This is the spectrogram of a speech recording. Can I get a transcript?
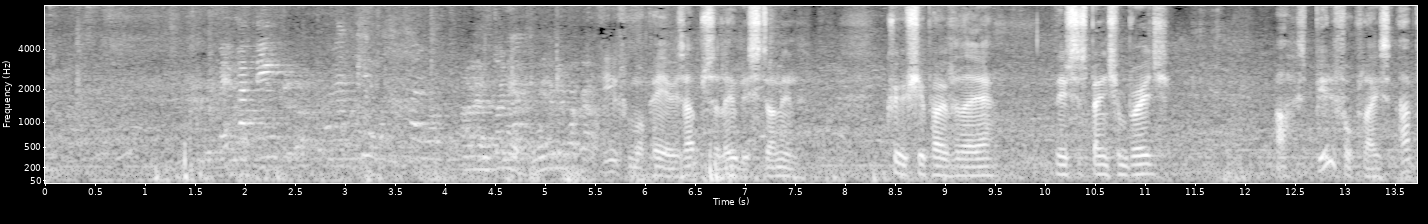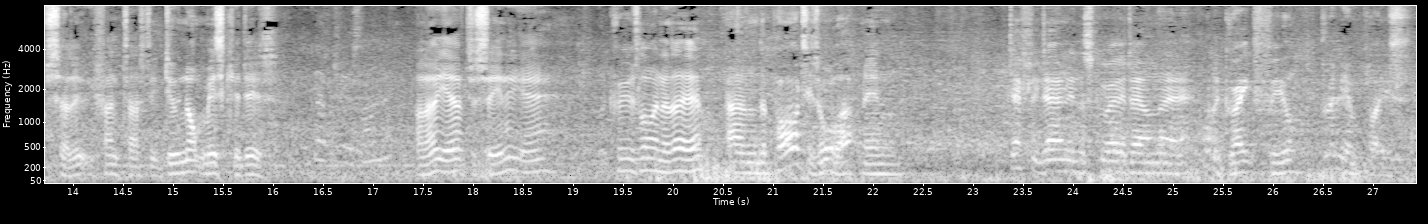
The view from up here is absolutely stunning. Cruise ship over there, New suspension bridge. Oh, it's a beautiful place. Absolutely fantastic. Do not miss Cadiz. I know, yeah, I've just seen it, yeah. Cruise liner there. And the party's all happening. Definitely down in the square down there. What a great feel. Brilliant place.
